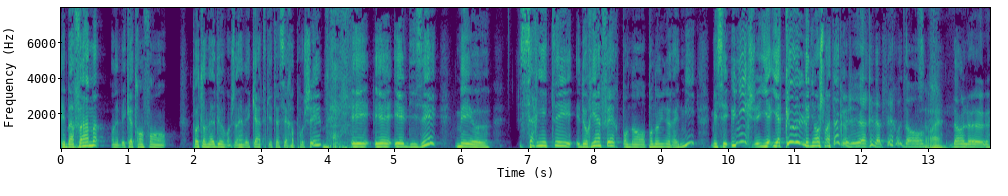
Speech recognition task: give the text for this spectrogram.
Et ma femme, on avait quatre enfants. Toi, t'en as deux, moi j'en avais quatre, qui étaient assez rapprochés. Et, et, et elle disait, mais euh, s'arrêter et de rien faire pendant pendant une heure et demie, mais c'est unique. Il y, y a que le dimanche matin que j'arrive à le faire dans dans le.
